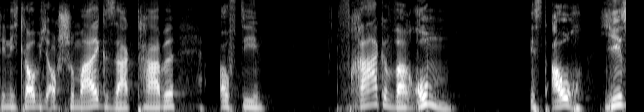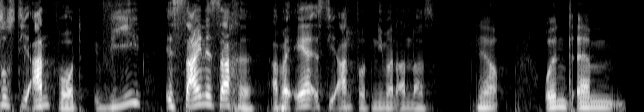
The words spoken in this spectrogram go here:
den ich glaube ich auch schon mal gesagt habe, auf die Frage, warum, ist auch Jesus die Antwort. Wie ist seine Sache, aber er ist die Antwort, niemand anders. Ja, und ähm,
